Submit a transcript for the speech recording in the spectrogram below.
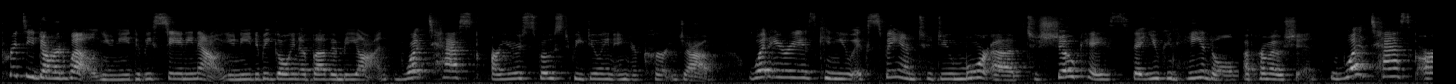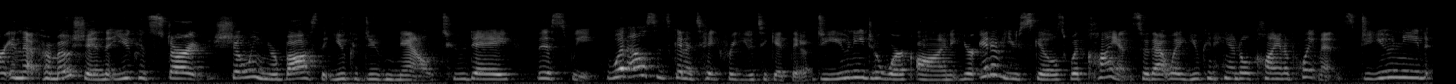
pretty darn well. You need to be standing out. You need to be going above and beyond. What tasks are you supposed to be doing in your current job? What areas can you expand to do more of to showcase that you can handle a promotion? What tasks are in that promotion that you could start showing your boss that you could do now, today, this week. What else is going to take for you to get there? Do you need to work on your interview skills with clients so that way you can handle client appointments? Do you need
